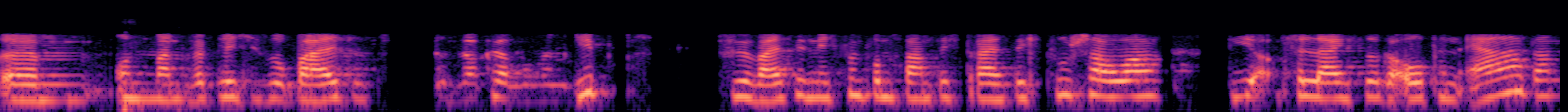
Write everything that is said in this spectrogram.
ähm, und man wirklich, sobald es Lockerungen gibt, für, weiß ich nicht, 25, 30 Zuschauer, die vielleicht sogar Open Air, dann,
